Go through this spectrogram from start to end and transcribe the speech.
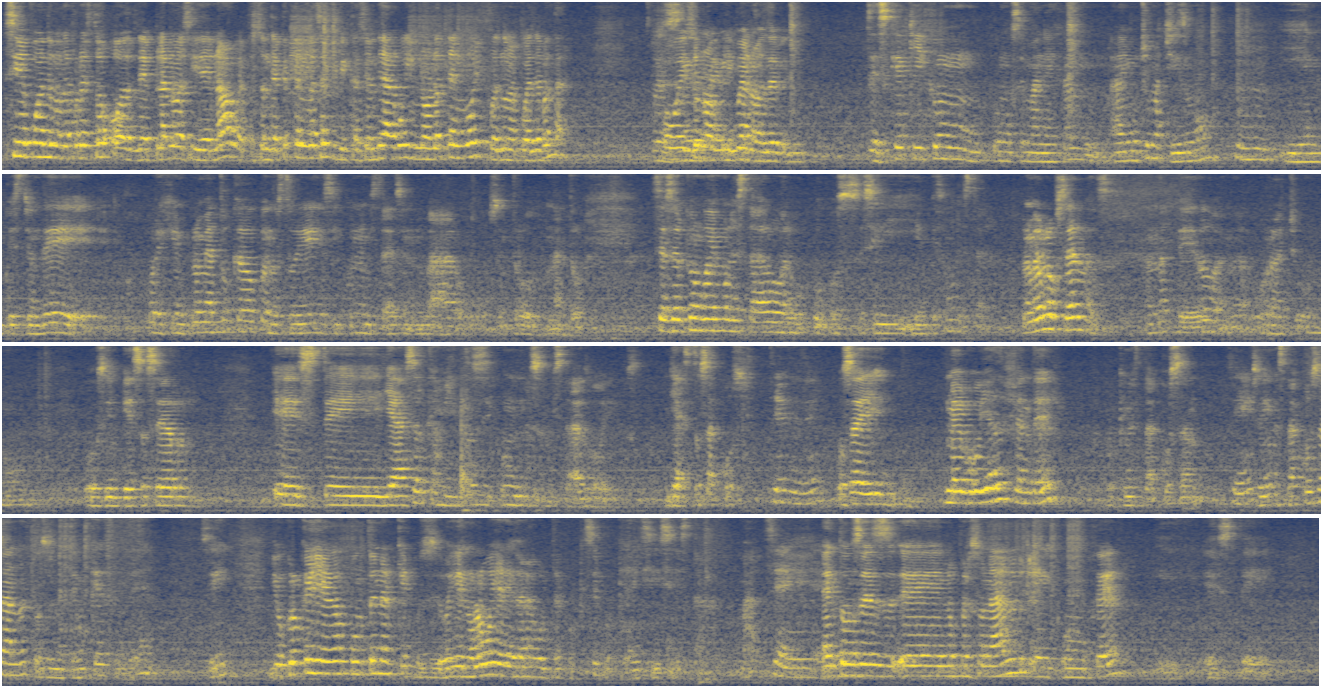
Si me pueden demandar por esto o de plano así de no, güey, pues tendría que tener una certificación de algo y no lo tengo y pues no me puedes demandar. Pues, O sí, eso no aplica. Bueno, de- es que aquí como, como se manejan, hay mucho machismo y en cuestión de, por ejemplo, me ha tocado cuando estoy así con amistades en un bar o centro, un antro, se acerca un güey a molestar o algo, cosas así, y empieza a molestar. Primero lo observas, anda pedo, anda borracho, no, o si empieza a hacer este, ya acercamientos así con las amistades, pues, ya esto es acoso. Sí, sí, sí. O sea, me voy a defender porque me está acosando. Sí. Sí, me está acosando, entonces me tengo que defender. ¿sí? Yo creo que llega un punto en el que, pues, oye, no lo voy a llegar a golpear porque sí, porque ahí sí, sí está mal. Sí. Entonces, eh, en lo personal, eh, como mujer, y, este,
